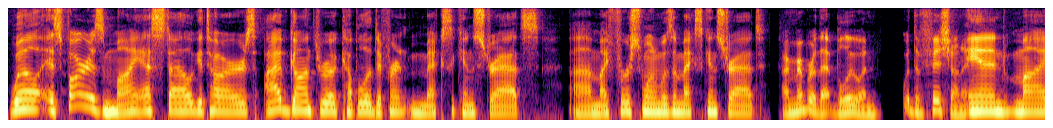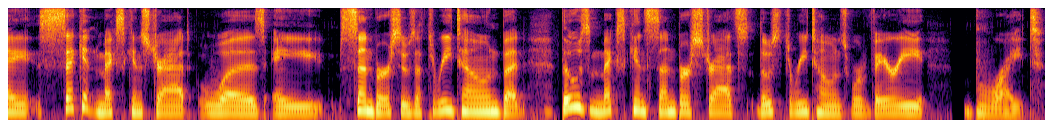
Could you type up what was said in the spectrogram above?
Well, as far as my S style guitars, I've gone through a couple of different Mexican strats. Uh, my first one was a Mexican strat, I remember that blue one with the fish on it. and my second Mexican strat was a sunburst. It was a three tone, but those Mexican sunburst strats, those three tones were very bright.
